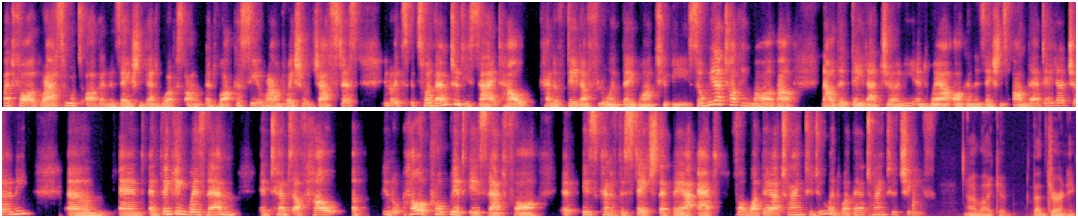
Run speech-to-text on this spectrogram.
but for a grassroots organization that works on advocacy around racial justice, you know, it's it's for them to decide how kind of data fluent they want to be. So we are talking more about now the data journey and where organizations on their data journey, um, and and thinking with them in terms of how uh, you know how appropriate is that for uh, is kind of the stage that they are at for what they are trying to do and what they are trying to achieve. I like it that journey.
